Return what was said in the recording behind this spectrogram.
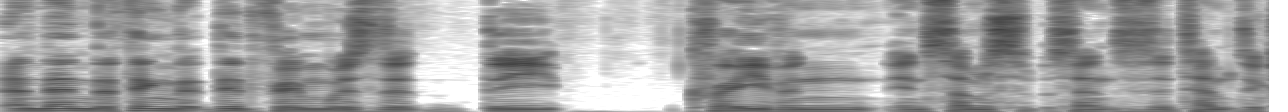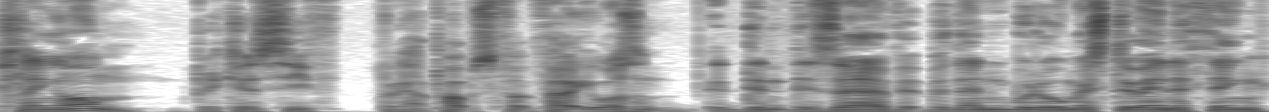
And then the thing that did for him was that the Craven, in some s- senses, attempt to cling on because he perhaps felt he wasn't, didn't deserve it, but then would almost do anything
